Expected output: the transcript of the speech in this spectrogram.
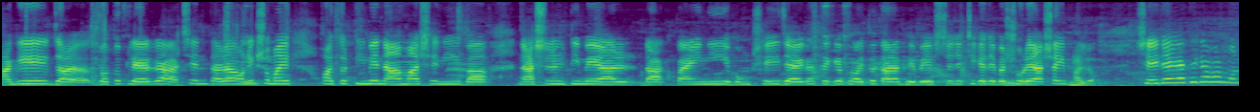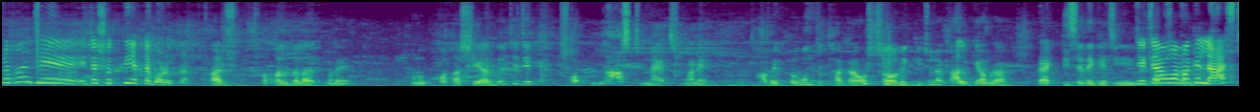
আগে যা- যত প্লেয়াররা আছেন তারা অনেক সময় হয়তো টিমে নাম আসেনি বা ন্যাশনাল টিমে আর ডাক পায়নি এবং সেই জায়গা থেকে হয়তো তারা ভেবে এসছে যে ঠিক আছে এবার সরে আসাই ভালো। সেই জায়গা থেকে আমার মনে হয় যে এটা সত্যিই একটা বড় প্রাপ্তি। আর সকালবেলা মানে কোনো কথা শেয়ার হয়েছে যে সব লাস্ট ম্যাচ মানে আবেগপ্রবণ তো থাকা অস্বাভাবিক কিছু না কালকে আমরা প্র্যাকটিসে দেখেছি। যেটাও আমাকে লাস্ট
